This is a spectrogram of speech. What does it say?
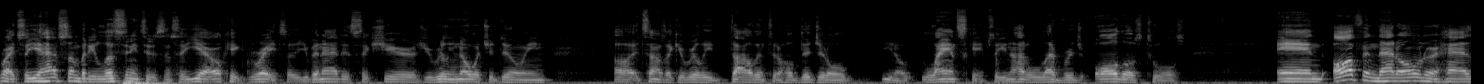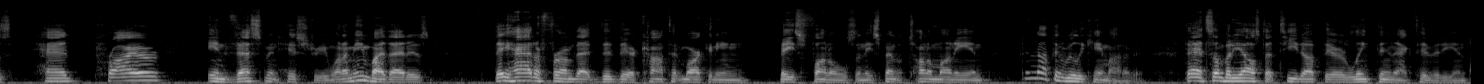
Right. So you have somebody listening to this and say, "Yeah, okay, great. So you've been at it six years. You really know what you're doing. Uh, it sounds like you're really dialed into the whole digital, you know, landscape. So you know how to leverage all those tools." And often that owner has had prior investment history. And what I mean by that is they had a firm that did their content marketing based funnels and they spent a ton of money and nothing really came out of it. They had somebody else that teed up their LinkedIn activity and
